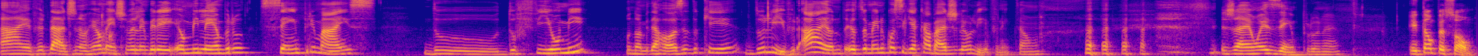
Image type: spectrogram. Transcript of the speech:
Ah, é verdade. Não, realmente, eu lembrei, eu me lembro sempre mais do, do filme, O Nome da Rosa, do que do livro. Ah, eu, eu também não consegui acabar de ler o livro, então. Já é um exemplo, né? Então, pessoal,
